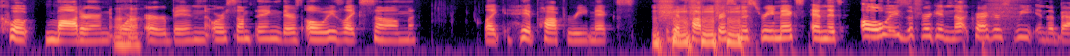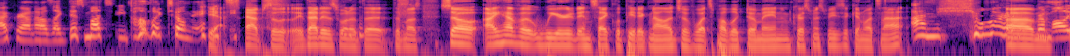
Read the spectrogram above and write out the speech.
quote modern or Uh-huh. urban or something, there's always like some like hip hop remix, hip hop Christmas remix, and it's always the freaking Nutcracker Suite in the background. I was like, this must be public domain. yes, absolutely. That is one of the the most. So I have a weird encyclopedic knowledge of what's public domain in Christmas music and what's not. I'm sure Um, from all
